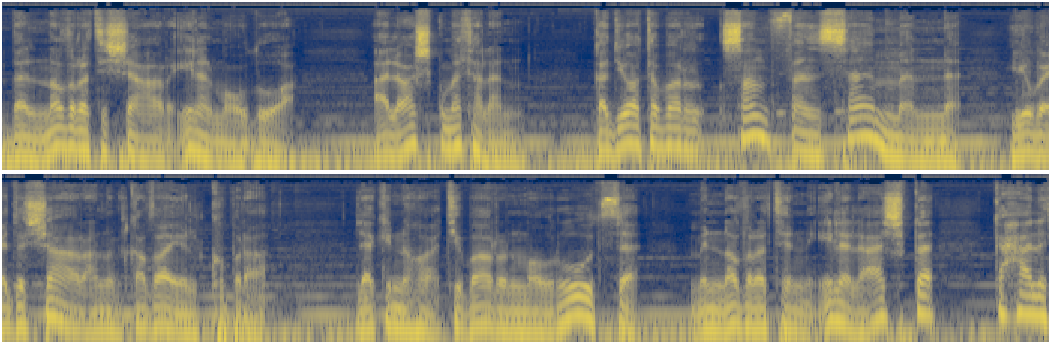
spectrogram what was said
بل نظرة الشاعر إلى الموضوع. العشق مثلا قد يعتبر صنفا ساما يبعد الشاعر عن القضايا الكبرى لكنه اعتبار موروث من نظرة إلى العشق كحالة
